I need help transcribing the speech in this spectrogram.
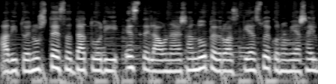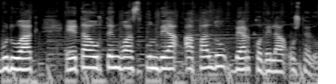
adituen ustez datu hori ez dela ona esan du Pedro Azpiazu ekonomia sailburuak eta urtengo azpundea apaldu beharko dela uste du.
